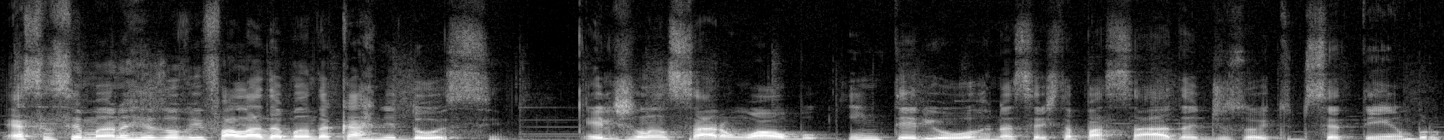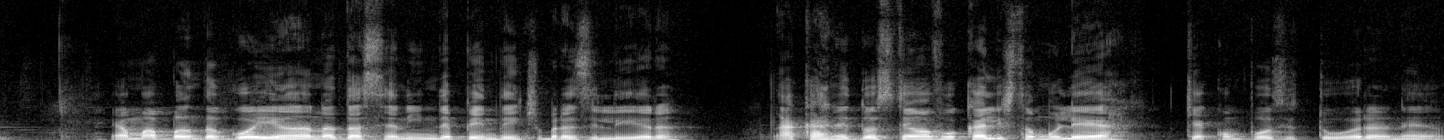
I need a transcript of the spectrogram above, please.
Essa semana resolvi falar da banda Carne Doce. Eles lançaram o álbum Interior na sexta passada, 18 de setembro. É uma banda goiana da cena independente brasileira. A Carne Doce tem uma vocalista mulher, que é compositora, né?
